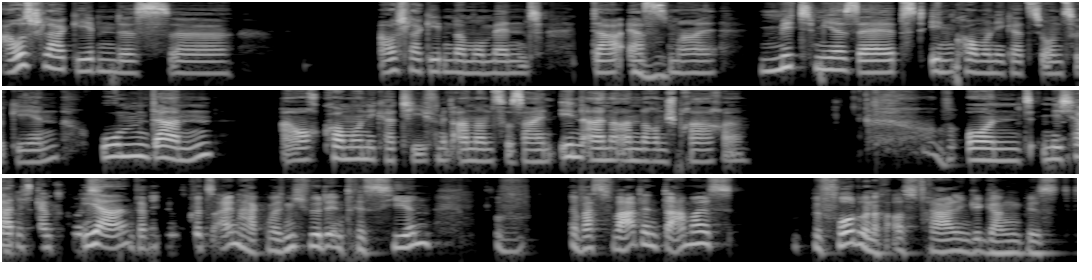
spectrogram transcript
ausschlaggebendes, äh, ausschlaggebender Moment, da mhm. erstmal mit mir selbst in Kommunikation zu gehen, um dann auch kommunikativ mit anderen zu sein in einer anderen Sprache. Und mich darf hat ich ganz kurz, ja, darf ich ganz kurz einhaken, weil mich würde interessieren, was war denn damals, bevor du nach Australien gegangen bist?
